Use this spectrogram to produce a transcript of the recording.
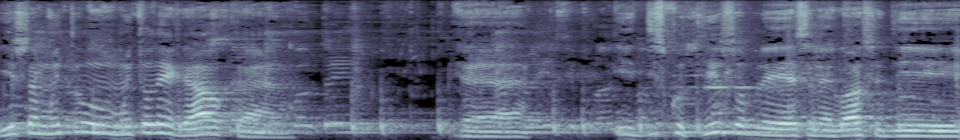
isso é muito, muito legal, cara. É, e discutir sobre esse negócio de,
